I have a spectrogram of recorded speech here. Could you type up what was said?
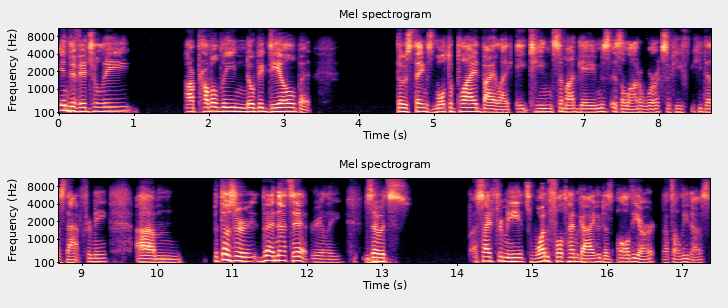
individually are probably no big deal but those things multiplied by like 18 some odd games is a lot of work so he he does that for me. Um but those are and that's it really. So Mhm. it's aside from me it's one full-time guy who does all the art. That's all he does.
